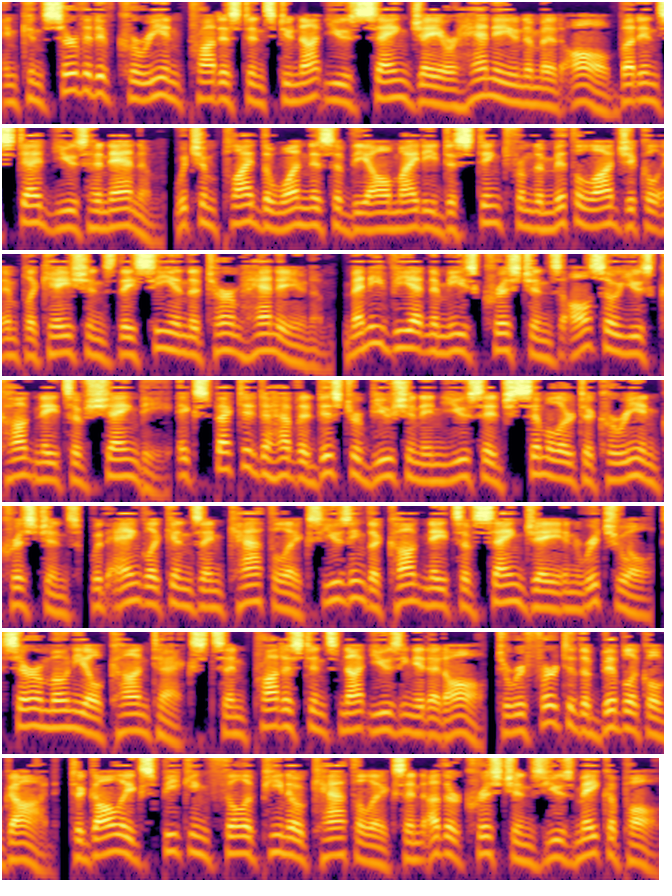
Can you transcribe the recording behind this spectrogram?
and conservative Korean Protestants do not use Sangjae or Haneunim at all but instead use Hananim, which implied the oneness of the Almighty distinct from the mythological implications they see in the term Haneunim. Many Vietnamese Christians also use cognates of Shangdi expected to have a distribution in usage similar to Korean Christians, with Anglicans and Catholics using the cognates of Sangjae in ritual, ceremonial contexts and Protestants not using it at all, to refer refer to the biblical God. Tagalog-speaking Filipino Catholics and other Christians use Maykapal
